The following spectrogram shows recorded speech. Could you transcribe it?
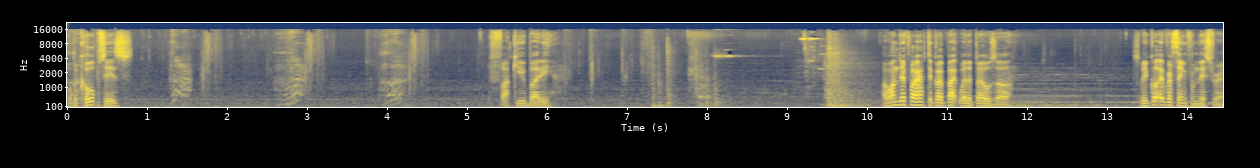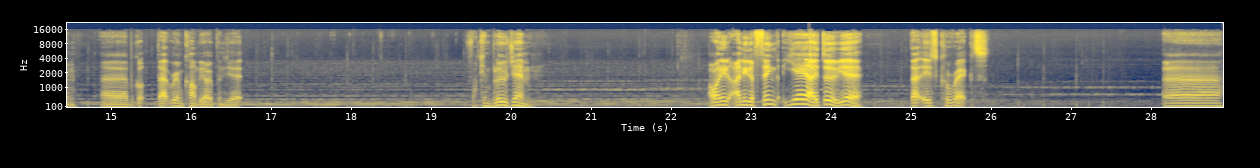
Or the corpses? Fuck you, buddy. I wonder if I have to go back where the bells are. So we've got everything from this room. Uh, we've got that room can't be opened yet. Fucking blue gem. Oh, I need I need a thing. Yeah, I do. Yeah, that is correct. Uh,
